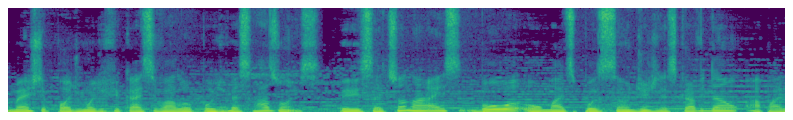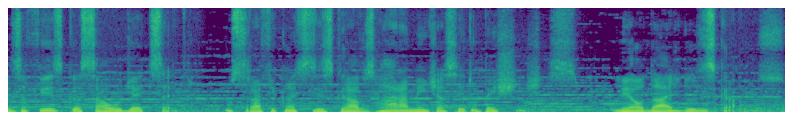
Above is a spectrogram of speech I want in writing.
O mestre pode modificar esse valor por diversas razões: perícias adicionais, boa ou má disposição diante da escravidão, aparência física física, saúde, etc. Os traficantes de escravos raramente aceitam pechinchas. Lealdade dos escravos.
